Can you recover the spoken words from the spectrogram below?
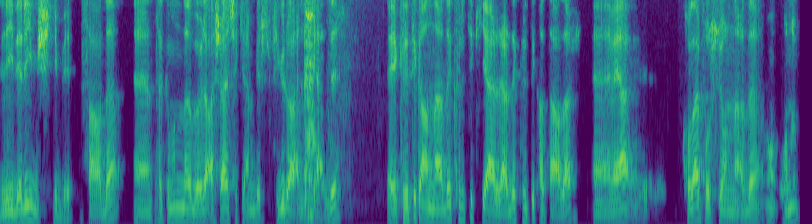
lideriymiş gibi sahada e, takımın da böyle aşağı çeken bir figür haline geldi. E, kritik anlarda, kritik yerlerde, kritik hatalar e, veya kolay pozisyonlarda onu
